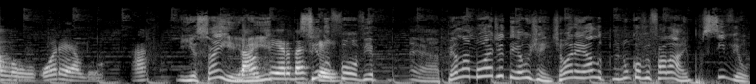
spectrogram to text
Orelo. Orelo. Tá? Isso aí. Dá o aí dinheiro das se gays. não for ouvir. É, pelo amor de Deus, gente. Orelo, nunca ouviu falar? Ah, impossível.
